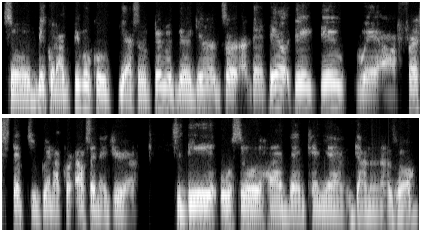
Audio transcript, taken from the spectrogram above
So they could have people could yeah. So people they given so and then they they they were our first step to going across, outside Nigeria. So they also had um, Kenya and Ghana as well.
